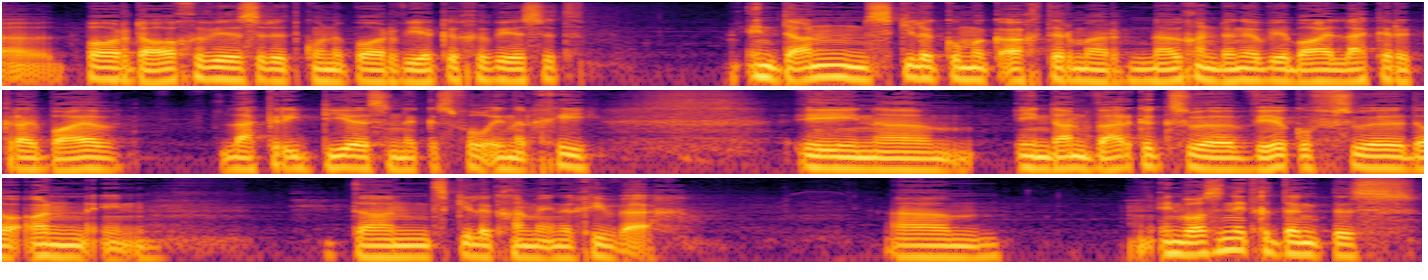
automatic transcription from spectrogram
uh, paar dae gewees het, dit kon 'n paar weke gewees het. En dan skielik kom ek agter maar nou gaan dinge weer baie lekker, ek kry baie lekker idees en ek is vol energie. En ehm um, en dan werk ek so 'n week of so daaraan en dan skielik gaan my energie weg. Ehm um, en was net gedink dis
